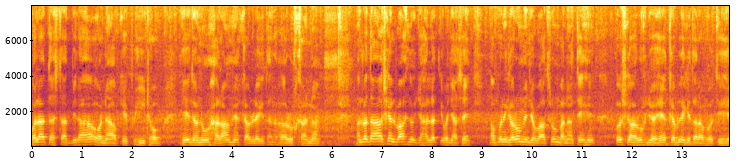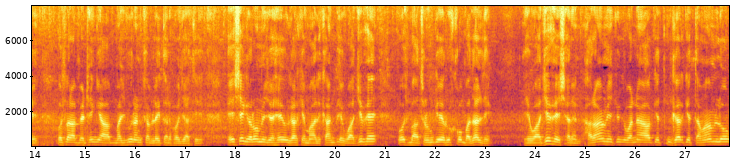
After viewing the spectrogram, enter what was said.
ولا تستدبرہ اور نہ آپ کی پیٹھ ہو۔ یہ دونوں حرام ہے قبل کی طرف رخ کرنا۔ البتہ آج کل بعض لوگ جہالت کی وجہ سے اپنے گھروں میں جو باتھ روم بناتے ہیں، اس کا رخ جو ہے قبلے کی طرف ہوتی ہے۔ اس پر آپ بیٹھیں گے، آپ مجبوراً قبل کی طرف ہو جاتی ہے ایسے گھروں میں جو ہے گھر کے مالکان پہ واجب ہے، اس باتھ روم کے رخ کو بدل دیں۔ یہ واجب ہے شرن حرام ہے، چونکہ ورنہ آپ کے گھر کے تمام لوگ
